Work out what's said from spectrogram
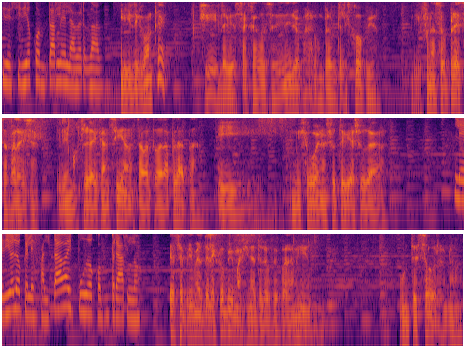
y decidió contarle la verdad. Y le conté que le había sacado ese dinero para comprar un telescopio. Y fue una sorpresa para ella. Y le mostré la alcancía donde estaba toda la plata. Y me dijo, bueno, yo te voy a ayudar. Le dio lo que le faltaba y pudo comprarlo. Ese primer telescopio, imagínate lo que fue para mí, un tesoro, ¿no?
